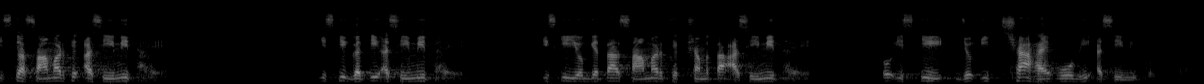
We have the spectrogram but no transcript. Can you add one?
इसका सामर्थ्य असीमित है। इसकी गति असीमित है। इसकी योग्यता, सामर्थ्य, क्षमता असीमित है। तो इसकी जो इच्छा है, वो भी असीमित होती है।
